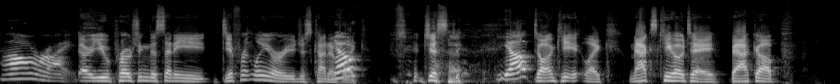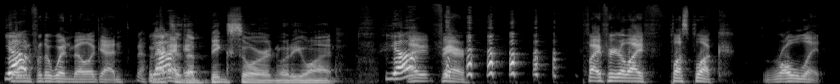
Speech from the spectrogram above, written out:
All right. Are you approaching this any differently, or are you just kind of Nope. like, just Yep. Donkey, like Max Quixote, back up, Yep. going for the windmill again? Yep. Max Okay. has a big sword. What do you want? Yep. I- fair. Fight for your life, plus pluck. Roll it.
